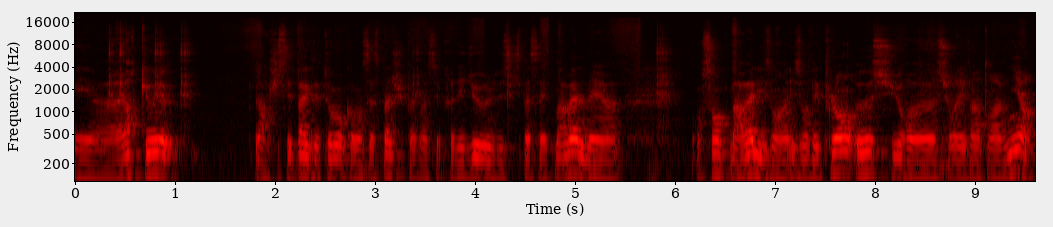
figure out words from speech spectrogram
Et euh, alors que, alors je sais pas exactement comment ça se passe, je suis pas dans le secret des dieux de ce qui se passe avec Marvel, mais euh, on sent que Marvel, ils ont, ils ont des plans, eux, sur, euh, sur les 20 ans à venir,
